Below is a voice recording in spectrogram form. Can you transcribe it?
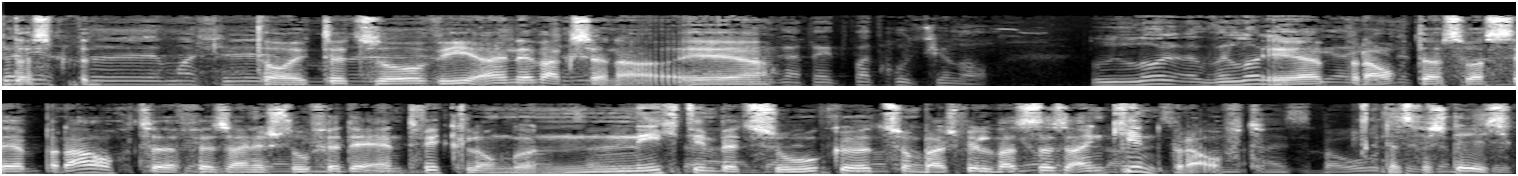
Das bedeutet so wie ein Erwachsener. Er, er braucht das, was er braucht für seine Stufe der Entwicklung und nicht in Bezug zum Beispiel, was das ein Kind braucht. Das verstehe ich.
